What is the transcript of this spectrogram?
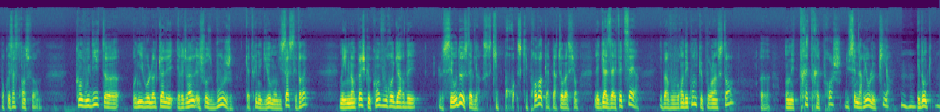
pour que ça se transforme. Quand vous dites euh, au niveau local et régional, les choses bougent, Catherine et Guillaume ont dit ça, c'est vrai, mais il n'empêche que quand vous regardez le CO2, c'est-à-dire ce qui, ce qui, provoque la perturbation, les gaz à effet de serre, eh ben vous vous rendez compte que pour l'instant, euh, on est très très proche du scénario le pire. Mhm. Et donc, mhm.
